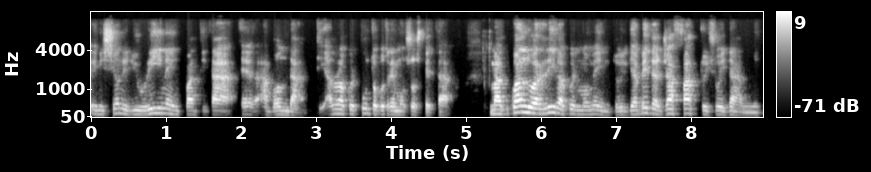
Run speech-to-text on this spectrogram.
emissione di urine in quantità eh, abbondanti. Allora a quel punto potremmo sospettarlo. Ma quando arriva quel momento, il diabete ha già fatto i suoi danni.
